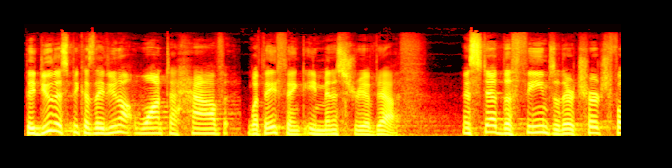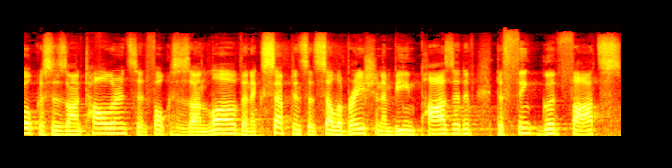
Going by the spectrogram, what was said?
They do this because they do not want to have what they think a ministry of death. Instead, the themes of their church focuses on tolerance and focuses on love and acceptance and celebration and being positive, to think good thoughts.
